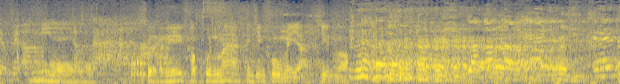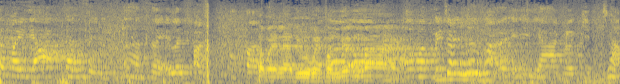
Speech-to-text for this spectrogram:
ดี๋ยวไปเอามีดกับจานนะคะส่วนอันนี้ขอบคุณมากจริงๆครูไม่อยากกินหรอกแล้วก็แบบเอ๊ะเอ๊ะทำไมยากจังเสร็จทานเสร็จอะไรฟังฟังทำไมล่ะดูเป็นคนเรื่องมากเออมันไม่ใช่เรื่องว่าอะไรเอ๊ะยากเลยกินชา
